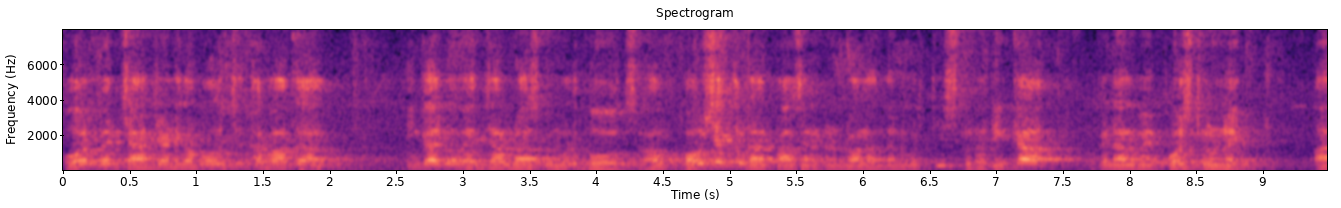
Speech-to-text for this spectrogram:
ఫోర్ మెన్ చార్జెంట్గా పోవచ్చు తర్వాత ఇంకా నువ్వు ఎగ్జామ్ రాసుకుని కూడా పోవచ్చు. భవిష్యత్తు పాస్ అయినటువంటి వాళ్ళందరినీ కూడా తీసుకున్నారు. ఇంకా ఒక నలభై పోస్టులు ఉన్నాయి. ఆ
